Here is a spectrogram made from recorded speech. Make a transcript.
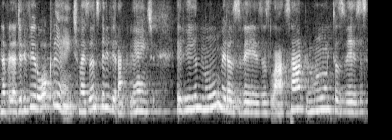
na verdade ele virou cliente, mas antes dele virar cliente, ele ia inúmeras vezes lá, sabe? Muitas vezes.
